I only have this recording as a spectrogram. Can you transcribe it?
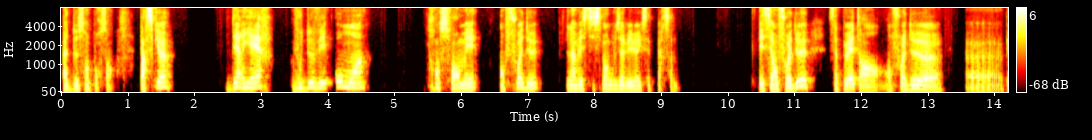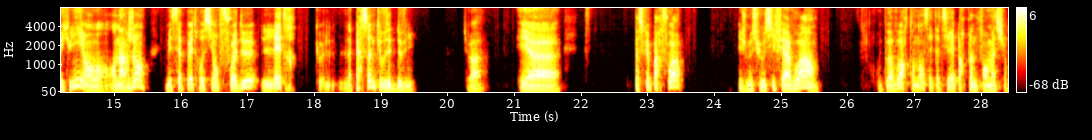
à 200%. Parce que derrière, vous devez au moins transformer en x2 l'investissement que vous avez eu avec cette personne. Et c'est en x2, ça peut être en, x2 euh, euh, en, argent, mais ça peut être aussi en x2 l'être, la personne que vous êtes devenu. Tu vois? Et euh, parce que parfois, et je me suis aussi fait avoir, on peut avoir tendance à être attiré par plein de formations.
